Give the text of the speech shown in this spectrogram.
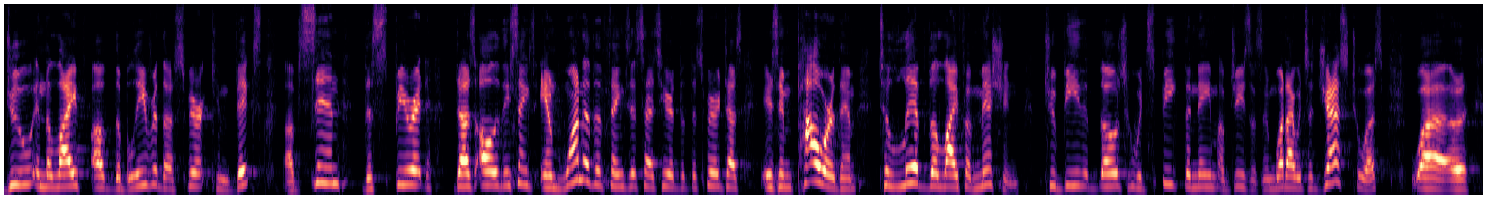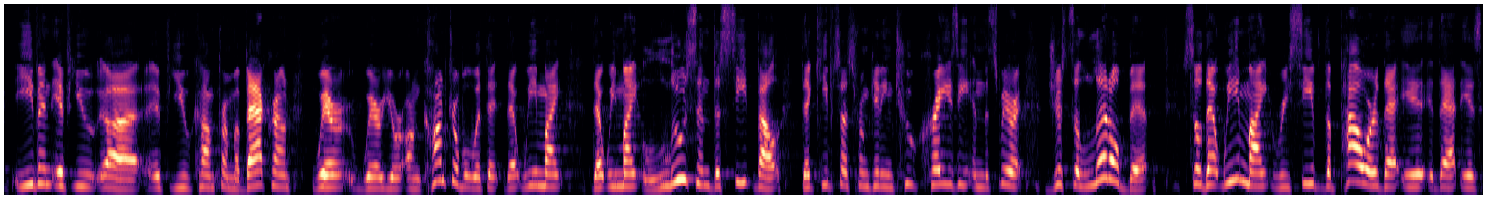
do in the life of the believer. The spirit convicts of sin. The spirit does all of these things. And one of the things it says here that the spirit does is empower them to live the life of mission, to be those who would speak the name of Jesus. And what I would suggest to us, uh, even if you, uh, if you come from a background where, where you're uncomfortable with it, that we might, that we might loosen the seatbelt that keeps us from getting too crazy in the spirit just a little bit, so that we might receive the power that is, that is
